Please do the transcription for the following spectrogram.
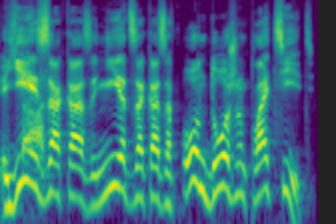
Есть так. Заказы, нет заказов, он должен платить.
